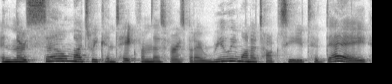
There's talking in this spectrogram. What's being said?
And there's so much we can take from this verse, but I really want to talk to you today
